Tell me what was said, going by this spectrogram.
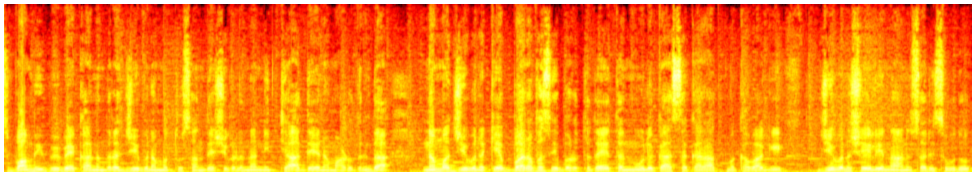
ಸ್ವಾಮಿ ವಿವೇಕಾನಂದರ ಜೀವನ ಮತ್ತು ಸಂದೇಶಗಳನ್ನು ನಿತ್ಯ ಅಧ್ಯಯನ ಮಾಡುವುದರಿಂದ ನಮ್ಮ ಜೀವನಕ್ಕೆ ಭರವಸೆ ಬರುತ್ತದೆ. ತನ್ಮೂಲಕ ಸಕಾರಾತ್ಮಕವಾಗಿ ಜೀವನ ಶೈಲಿಯನ್ನು ಅನುಸರಿಸುವುದು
